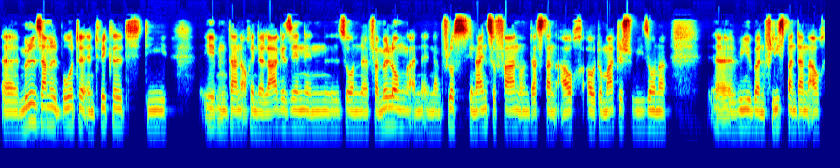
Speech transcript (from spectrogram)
äh, Müllsammelboote entwickelt, die eben dann auch in der Lage sind, in so eine Vermüllung an, in einem Fluss hineinzufahren und das dann auch automatisch wie so eine, äh, wie über ein Fließband dann auch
